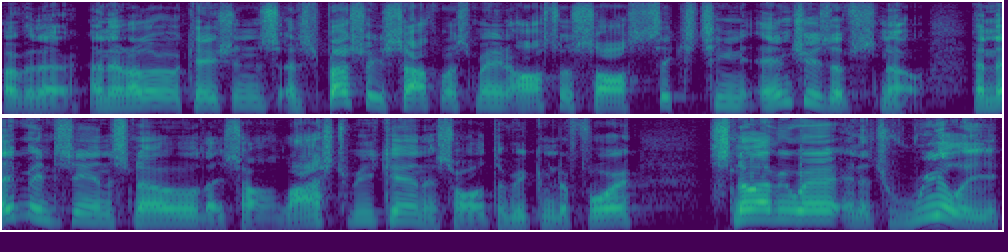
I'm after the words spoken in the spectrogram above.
over there. And then other locations, especially Southwest Maine, also saw 16 inches of snow. And they've been seeing snow, they saw last weekend, they saw it the weekend before. Snow everywhere, and it's really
